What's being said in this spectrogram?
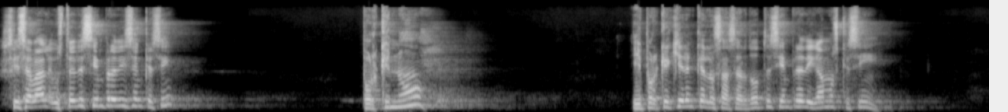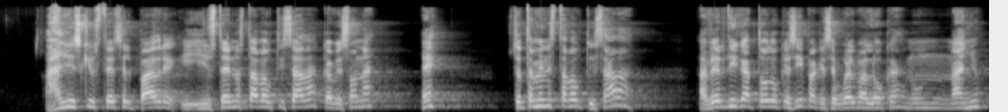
Sí se vale. ¿Ustedes siempre dicen que sí? ¿Por qué no? ¿Y por qué quieren que los sacerdotes siempre digamos que sí? Ay, es que usted es el padre y usted no está bautizada, cabezona, ¿eh? Usted también está bautizada. A ver, diga todo que sí para que se vuelva loca en un año,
